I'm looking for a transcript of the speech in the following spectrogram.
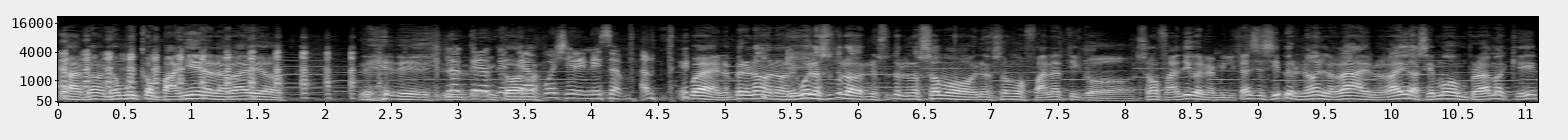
Ah, no, no muy compañera la radio. de- de- No creo que te apoyen en esa parte. Bueno, pero no, no, igual nosotros, nosotros no somos, no somos fanáticos, somos fanáticos en la militancia, sí, pero no en la radio. En la radio hacemos un programa que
